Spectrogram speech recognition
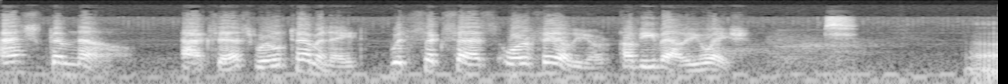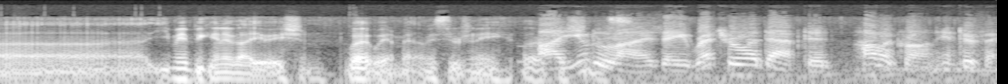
ask them now. Access will terminate with success or failure of evaluation. Uh, you may begin evaluation. Wait, wait a minute. Let me see if there's any other I questions. utilize a retro-adapted holocron interface.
